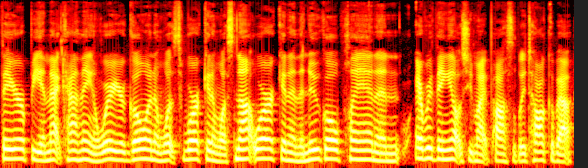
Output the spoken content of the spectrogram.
therapy and that kind of thing and where you're going and what's working and what's not working and the new goal plan and everything else you might possibly talk about.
